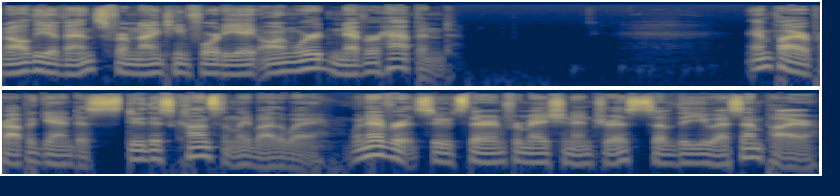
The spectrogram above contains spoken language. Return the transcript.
and all the events from 1948 onward never happened. Empire propagandists do this constantly, by the way, whenever it suits their information interests of the U.S. empire.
